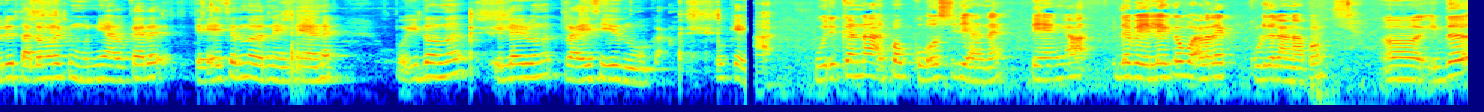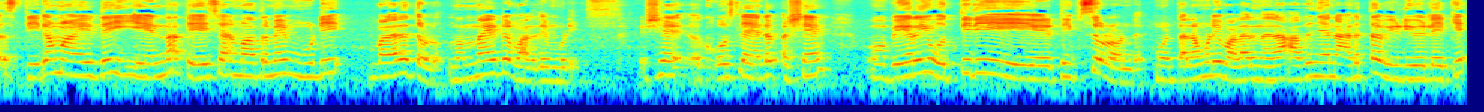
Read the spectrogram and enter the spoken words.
ഒരു തലമുറയ്ക്ക് മുന്നേ ആൾക്കാർ തേച്ചിരുന്ന വരുന്ന എണ്ണയാണ്. അപ്പോൾ ഇതൊന്ന് എല്ലാവരും ഒന്ന് ട്രൈ ചെയ്ത് നോക്കാം. ഓക്കെ ഉരുക്കെണ്ണ അല്പം കോസ്റ്റ്ലിയാണ് തേങ്ങയുടെ വിലയൊക്കെ വളരെ കൂടുതലാണ്. അപ്പം ഇത് സ്ഥിരമായിട്ട് ഈ എണ്ണ തേച്ചാൽ മാത്രമേ മുടി വളരത്തുള്ളൂ. നന്നായിട്ട് വളരും മുടി. പക്ഷേ കോസ്റ്റ്ലി ആയിട്ട് പക്ഷേ വേറെയും ഒത്തിരി ടിപ്സുകളുണ്ട്. തലമുടി വളരുന്നതിന്. അത് ഞാൻ അടുത്ത വീഡിയോയിലേക്ക്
